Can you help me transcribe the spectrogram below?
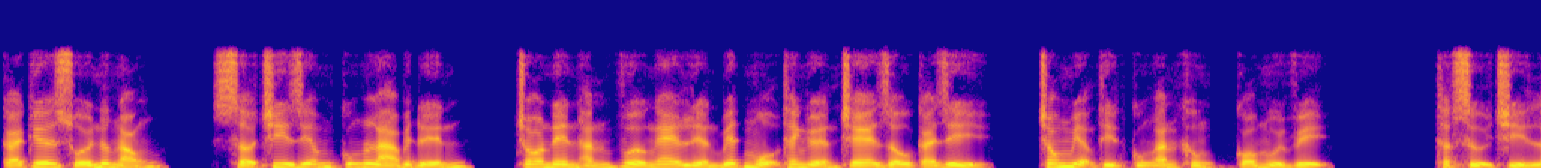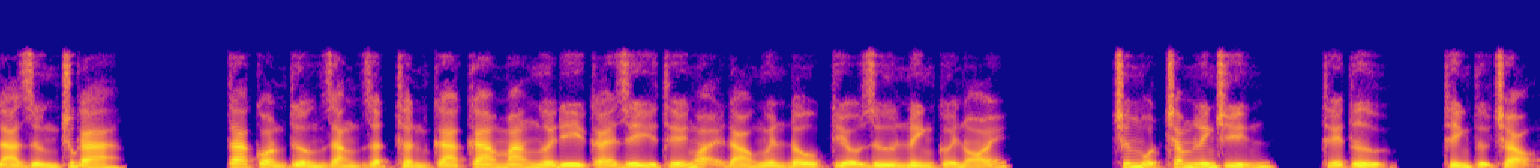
Cái kia suối nước nóng, sở chi diễm cũng là biết đến, cho nên hắn vừa nghe liền biết mộ thanh nguyện che giấu cái gì, trong miệng thịt cũng ăn không có mùi vị. Thật sự chỉ là rừng trúc ca. Ta còn tưởng rằng giật thần ca ca mang ngươi đi cái gì thế ngoại đảo nguyên đâu tiểu dư ninh cười nói. chương 109, Thế tử, thỉnh tự trọng.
